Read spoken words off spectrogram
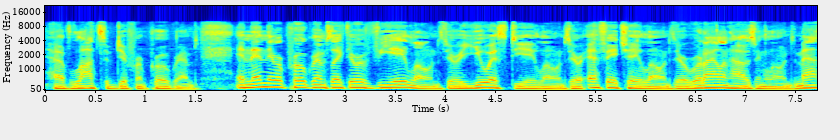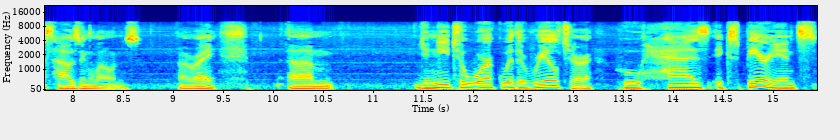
have lots of different programs. And then there are programs like there are VA loans, there are USDA loans, there are FHA loans, there are Rhode Island housing loans, mass housing loans, all right? Um, you need to work with a realtor who has experience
